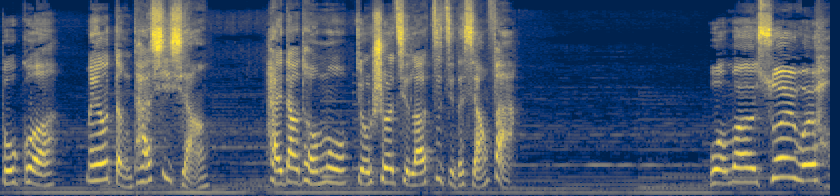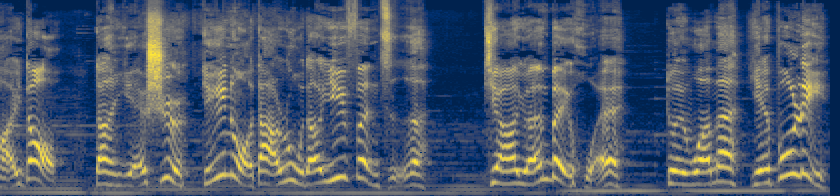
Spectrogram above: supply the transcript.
不过，没有等他细想，海盗头目就说起了自己的想法。我们虽为海盗，但也是迪诺大陆的一份子。家园被毁，对我们也不利。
